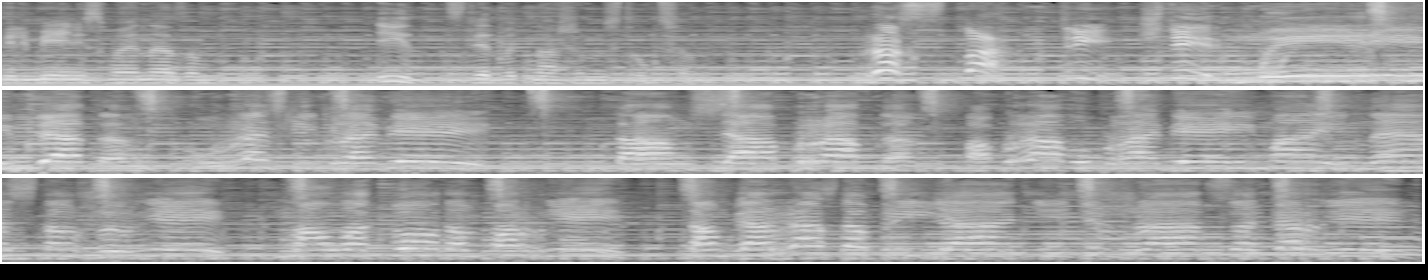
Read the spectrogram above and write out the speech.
пельмени с майонезом и следовать нашим инструкциям. Раз, два, три, четыре. Мы, ребята, уральских кровей, там вся правда, по праву пробей, майонез там жирней, молоко там парней, там гораздо приятней держаться корней.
